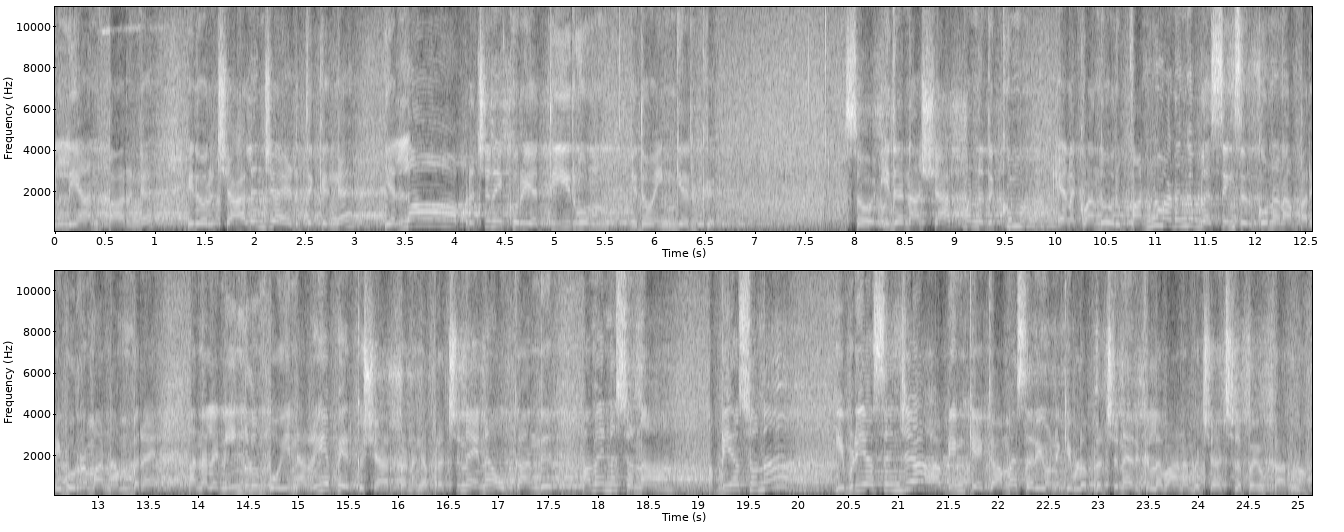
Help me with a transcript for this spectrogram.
இல்லையான்னு பாருங்க. இது ஒரு சேலஞ்சாக எடுத்துக்கங்க. எல்லா பிரச்சனைக்குரிய தீர்வும் ஏதோ இங்கே இருக்குது ஸோ இதை நான் ஷேர் பண்ணதுக்கும் எனக்கு வந்து ஒரு பன்மடங்கு blessings இருக்கும்னு நான் பரிபூர்ணமாக நம்புகிறேன் அதனால் நீங்களும் போய் நிறைய பேருக்கு ஷேர் பண்ணுங்கள் பிரச்சனை என்ன? உட்காந்து அவன் என்ன சொன்னான் அப்படியா சொன்னா? இப்படியா செஞ்சா? அப்படின்னு கேட்காம சரி உனக்கு இவ்வளோ பிரச்சனை இருக்குல்ல வா நம்ம சர்ச்சில் போய் உட்காரலாம்.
